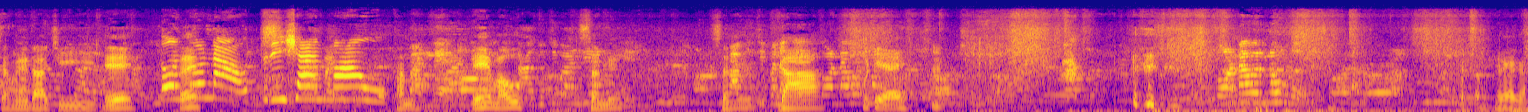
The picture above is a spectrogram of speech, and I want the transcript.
समीरदाची. ए ए. थांब ना. ए माऊ. समीर. समीर. दा कुठे आहे? हे बघा.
